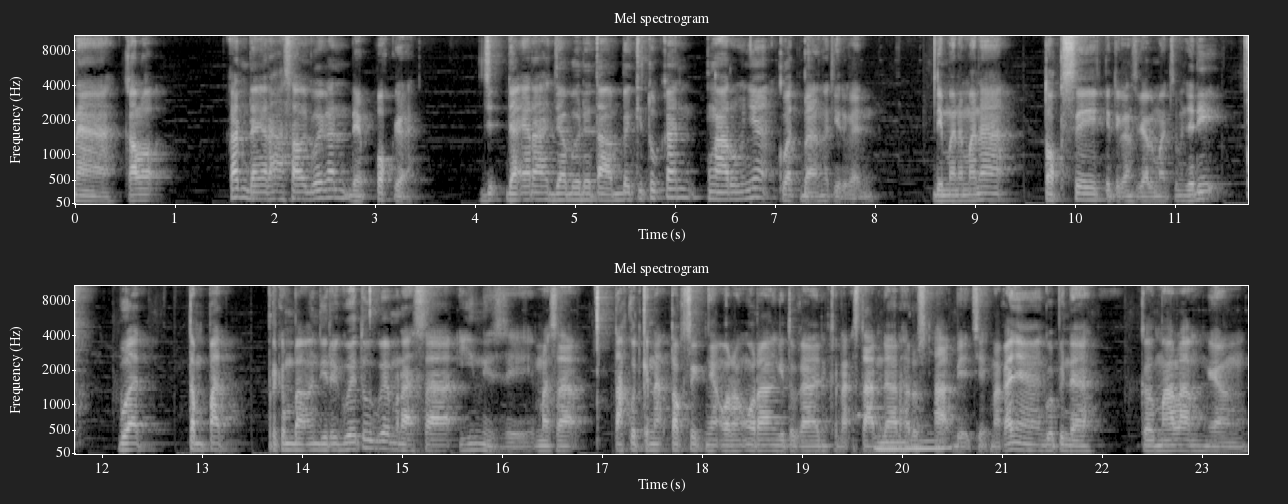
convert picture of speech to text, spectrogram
Nah, kalau kan daerah asal gue kan Depok ya. J- daerah Jabodetabek itu kan pengaruhnya kuat banget gitu kan. Di mana-mana toxic gitu kan segala macam. Jadi buat tempat perkembangan diri gue tuh gue merasa ini sih, merasa takut kena toksiknya orang-orang gitu kan, kena standar harus A B C. Makanya gue pindah ke Malang yang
